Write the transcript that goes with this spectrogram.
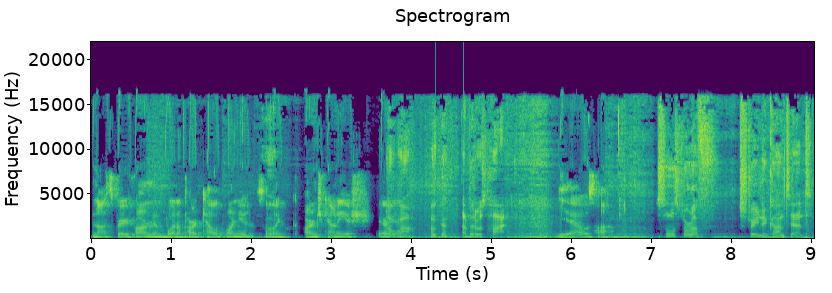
Knott's Berry Farm in Buena Park, California. So, like Orange County ish area. Oh, wow. Okay. I bet it was hot. Yeah, it was hot. So, let's start off straight into content.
